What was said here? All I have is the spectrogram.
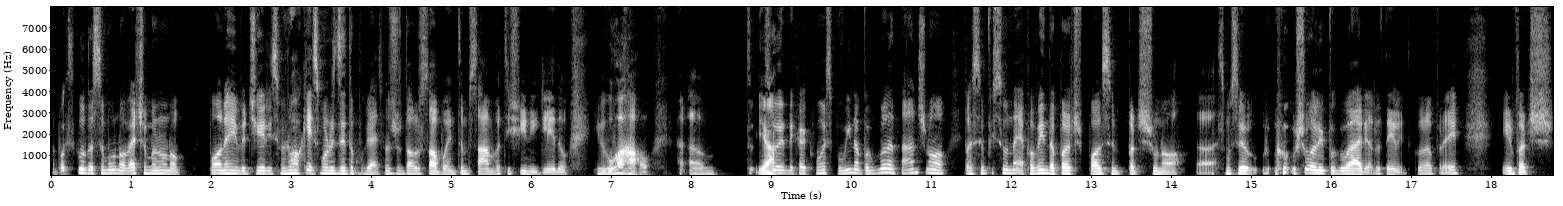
ampak tako, da sem uno več ali manj uno. Po nekem večerji smo, no, ok, smo morali zdaj to pogledati, smo šli dol v sobo in tam sam v tišini gledal in wow. Um, to, Ja. to je nekako moj spomin, ampak bolj natančno, pa se v bistvu ne, pa vem, da pač pol sem pač uno, uh, smo se v, v šoli pogovarjali o tem in tako naprej. In pač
